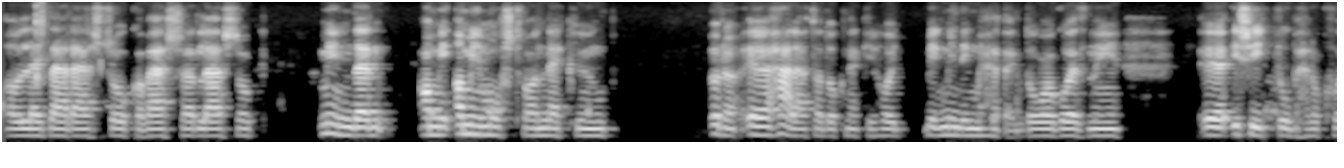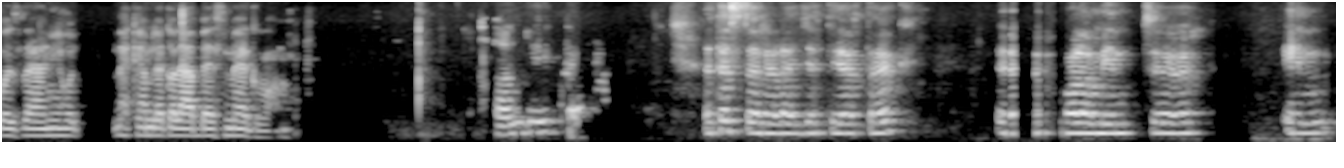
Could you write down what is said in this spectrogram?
a lezárások, a vásárlások, minden ami, ami most van nekünk, öröm, hálát adok neki, hogy még mindig mehetek dolgozni, és így próbálok hozzáállni, hogy nekem legalább ez megvan. Andi? Hát ezt erről egyetértek, valamint én,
